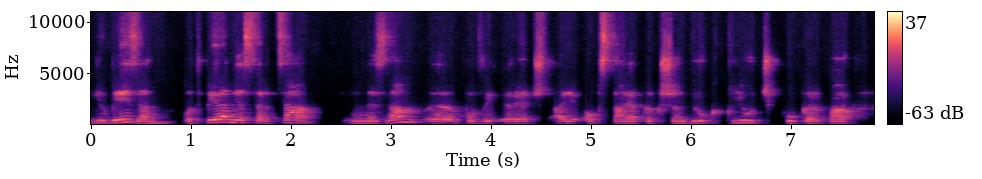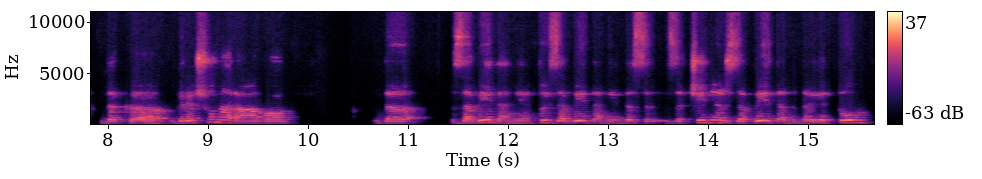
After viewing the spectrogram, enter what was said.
ljubezen, odpiranje srca. Ne znam pove- reči, ali obstaja kakšen drug ključ, kot pa, da greš v naravo, da zavedanje, to je zavedanje, da se začenjaš zavedati, da je to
